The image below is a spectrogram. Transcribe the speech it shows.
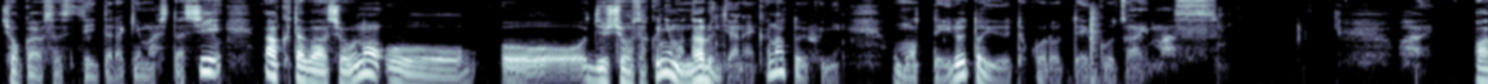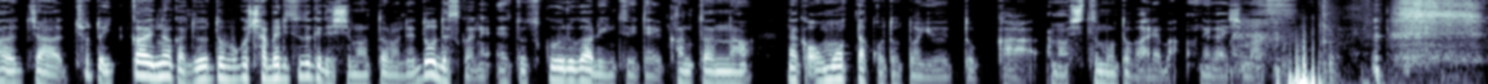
紹介をさせていただきましたし、芥川賞の受賞作にもなるんじゃないかなというふうに思っているというところでございます。あ、じゃあ、ちょっと一回なんかずっと僕喋り続けてしまったので、どうですかね？えっと、スクールガールについて簡単な、なんか思ったことというとか、あの、質問とかあればお願いします。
